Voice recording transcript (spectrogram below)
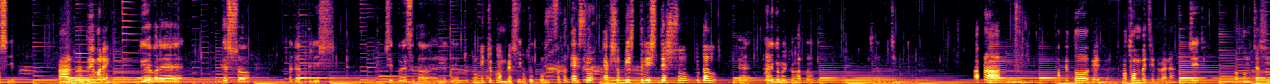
আশি কেজি। আর দুইবারে দুই এবারে দেড়শো টাকা তিরিশ। শীত পড়েছে তো? একটু কম। একটু কম বেশ একটু কম। অর্থাৎ একশো একশো বিশ ত্রিশ দেড়শো টোটাল হ্যাঁ এরকম একটু হাত আপনার আপনি তো প্রথম বেঁচে না জি জি। নতুন চাষি।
